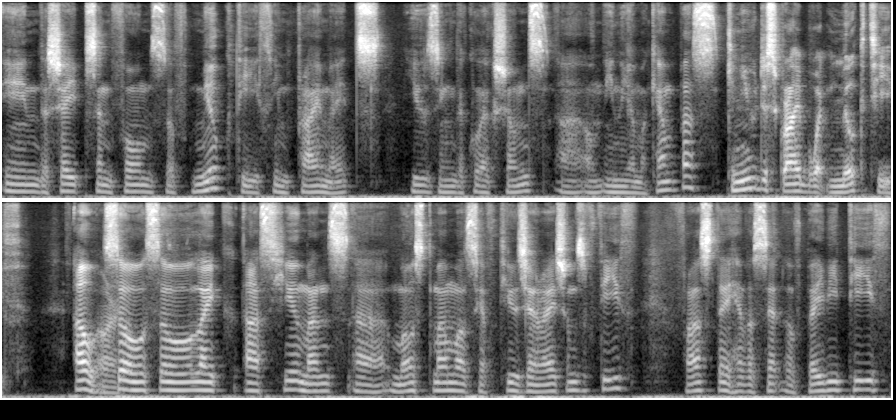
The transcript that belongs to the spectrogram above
in the shapes and forms of milk teeth in primates using the collections uh, on Inuyama campus. Can you describe what milk teeth? Oh, Are- so so like us humans, uh, most mammals have two generations of teeth. First, they have a set of baby teeth,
